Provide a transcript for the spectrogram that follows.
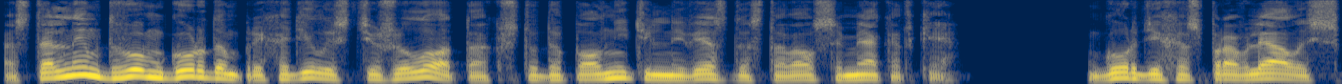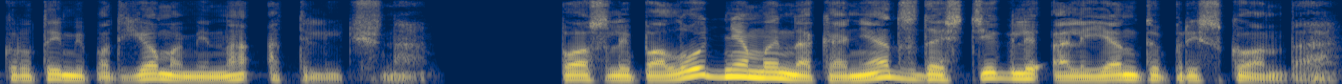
Остальным двум гурдам приходилось тяжело, так что дополнительный вес доставался мякотке. Гурдиха справлялась с крутыми подъемами на отлично. После полудня мы, наконец, достигли Альенты Присконда.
